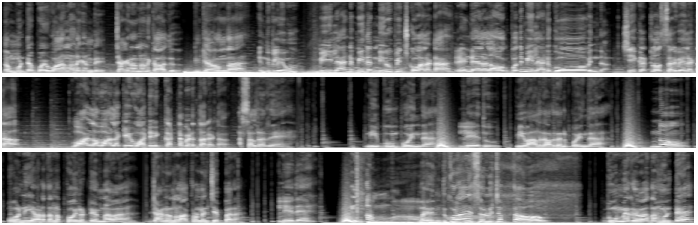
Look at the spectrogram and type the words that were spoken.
దమ్ముంటే పోయి వాళ్ళని అడగండి. జగనన్నని కాదు. ఇంకేముందా ఎందుకు లేవు? మీ ల్యాండ్ మీద నిరూపించుకోవాలట. రెండేళ్ళలో అవ్వకపోతే మీ ల్యాండ్ గోవింద. చీకట్లో సర్వేలట. వాళ్ళ వాళ్ళకే వాటిని కట్టబెడతారట. అసలు రే నీ భూమి పోయిందా? లేదు. మీ వాళ్ళది ఎవరిదైనా పోయిందా? నో. పోనీ ఎవరిదన్నా పోయినట్టు ఉన్నావా? జగనన్న లాక్కుండా చెప్పారా? లేదే. అమ్మా. మరి ఎందుకురా సొల్లు చెప్తావు? భూమి మీద వివాదం ఉంటే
